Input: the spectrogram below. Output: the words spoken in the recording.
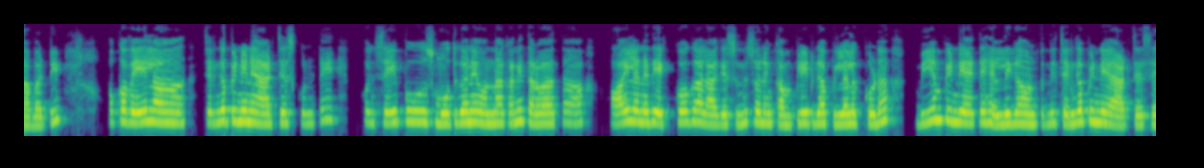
కాబట్టి. ఒకవేళ శనగపిండిని యాడ్ చేసుకుంటే కొంచెంసేపు స్మూత్గానే ఉన్నా కానీ తర్వాత ఆయిల్ అనేది ఎక్కువగా లాగేస్తుంది. సో నేను కంప్లీట్గా పిల్లలకు కూడా బియ్యం పిండి అయితే హెల్దీగా ఉంటుంది. శనగపిండి యాడ్ చేస్తే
